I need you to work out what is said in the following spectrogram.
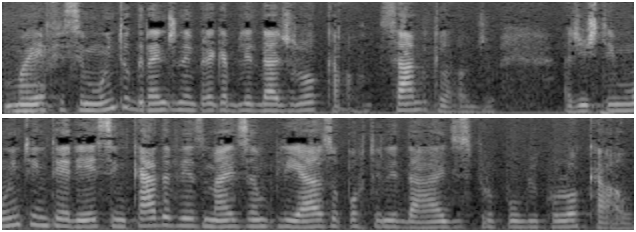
uma ênfase muito grande na empregabilidade local, sabe, Cláudio? A gente tem muito interesse em cada vez mais ampliar as oportunidades para o público local.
